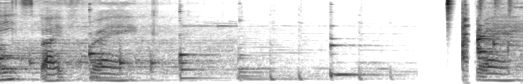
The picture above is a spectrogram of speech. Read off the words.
Beats by Frank. Frank.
